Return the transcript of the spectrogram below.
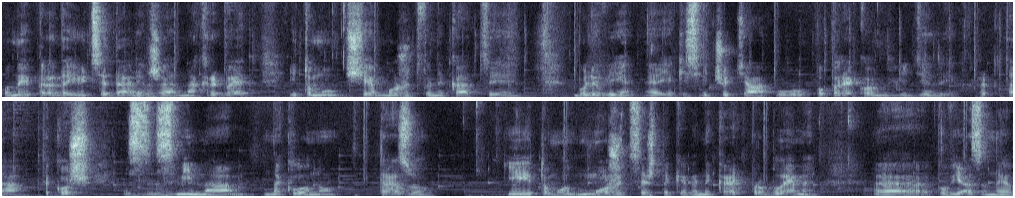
вони передаються далі вже на хребет, і тому ще можуть виникати больові е, якісь відчуття у поперековому відділі хребта, також зміна наклону тазу. І тому можуть все ж таки виникати проблеми е, пов'язане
